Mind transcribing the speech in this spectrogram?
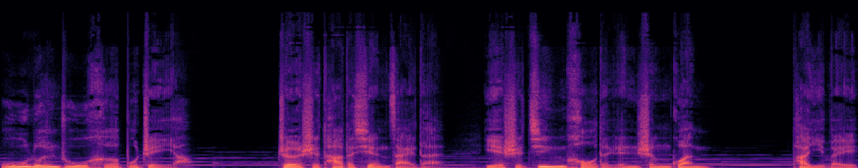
无论如何不这样，这是他的现在的，也是今后的人生观。他以为，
